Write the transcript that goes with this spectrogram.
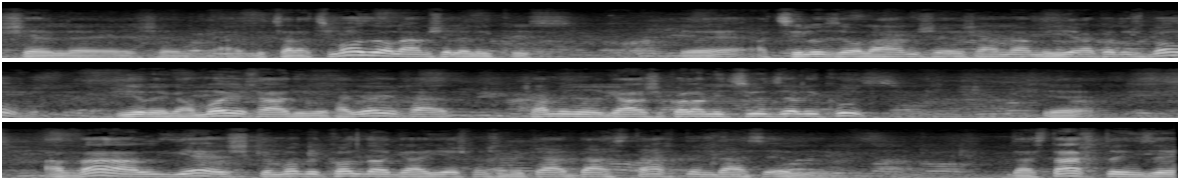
של, של, מצד עצמו זה עולם של אלוקות. אצילות זה עולם ששם מאיר הקדוש ברוך הוא. איהו וגרמוהי חד, איהו וחיוהי חד, שם נרגש שכל המציאות זה אלוקות. אבל יש, כמו בכל דרגה, יש מה שנקרא דעת תחתון, דעת עליון. דעת תחתון זה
